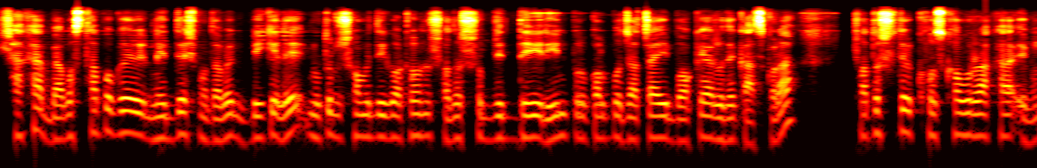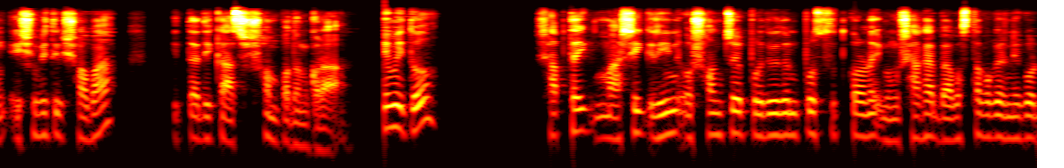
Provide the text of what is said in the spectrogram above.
শাখা ব্যবস্থাপকের নির্দেশ মোতাবেক বিকেলে নতুন সমিতি গঠন, সদস্য বৃদ্ধি, ঋণ প্রকল্প যাচাই, বকেয়া রোধে কাজ করা, সদস্যদের খোঁজ খবর রাখা এবং ইস্যুভিত্তিক সভা ইত্যাদি কাজ সম্পাদন করা। নিয়মিত সাপ্তাহিক, মাসিক ঋণ ও সঞ্চয় প্রতিবেদন প্রস্তুতকরণ এবং শাখা ব্যবস্থাপকের নিকট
